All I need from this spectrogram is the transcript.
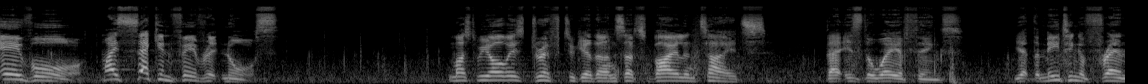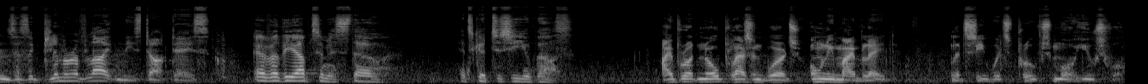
Eivor, my second favorite Norse. Must we always drift together on such violent tides? That is the way of things. Yet the meeting of friends is a glimmer of light in these dark days. Ever the optimist, though. It's good to see you both. I brought no pleasant words, only my blade. Let's see which proves more useful.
